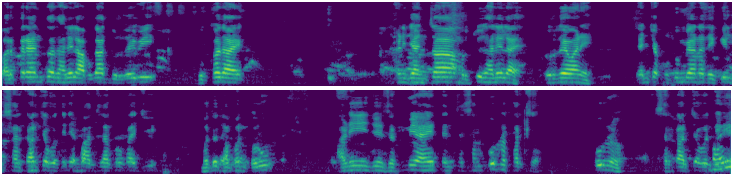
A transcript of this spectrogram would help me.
वारकऱ्यांचा झालेला अपघात दुर्दैवी दुःखद आहे. आणि ज्यांचा मृत्यू झालेला आहे दुर्दैवाने त्यांच्या कुटुंबियांना देखील सरकारच्या वतीने पाच लाख रुपयाची मदत आपण करू. आणि जे जखमी आहेत त्यांचा संपूर्ण खर्च पूर्ण सरकारच्या वतीने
